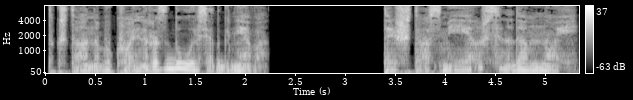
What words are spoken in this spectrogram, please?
так что она буквально раздулась от гнева. «Ты что, смеешься надо мной?»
